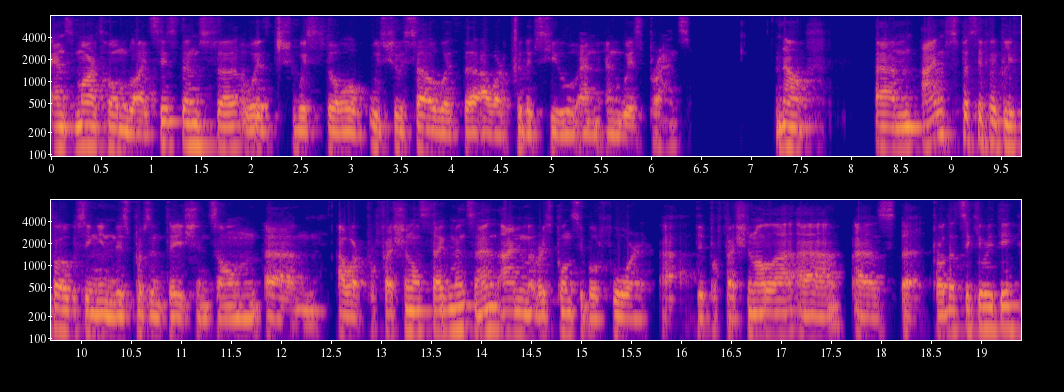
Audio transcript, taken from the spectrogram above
and smart home light systems, uh, which we sell, which we sell with uh, our Philips Hue and, and Wiz brands. Now, um, I'm specifically focusing in these presentations on um, our professional segments, and I'm responsible for uh, the professional uh, uh, uh, product security.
